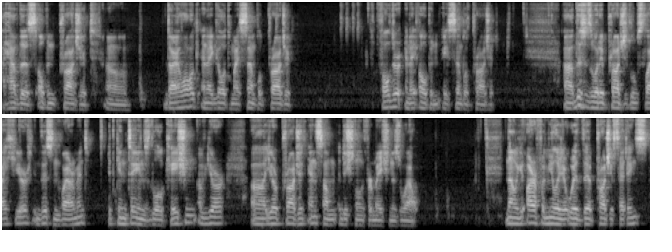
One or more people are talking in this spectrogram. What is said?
I have this open project uh, dialog and I go to my sample project folder and I open a sample project. Uh, this is what a project looks like here in this environment. It contains the location of your uh, your project and some additional information as well. Now you are familiar with the project settings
